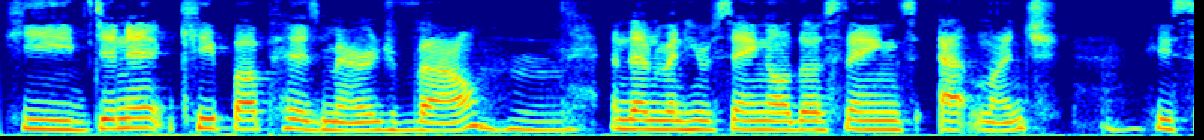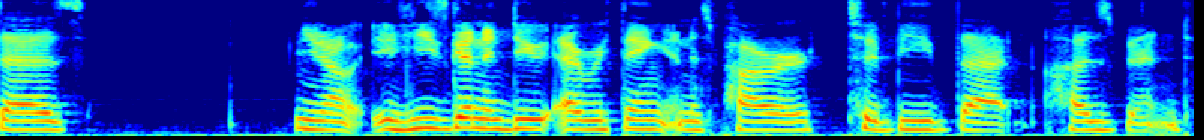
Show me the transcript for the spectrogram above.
He didn't keep up his marriage vow, mm-hmm. and then when he was saying all those things at lunch, mm-hmm. he says, you know, he's going to do everything in his power to be that husband.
